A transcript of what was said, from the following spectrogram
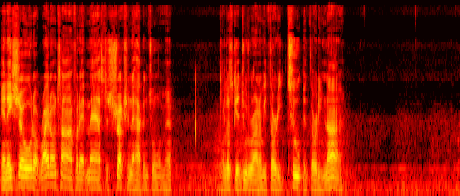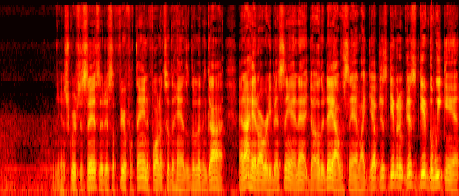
and they showed up right on time for that mass destruction that happened to them, man. Now let's get Deuteronomy 32 and 39. Yeah, scripture says that it's a fearful thing to fall into the hands of the living God. And I had already been saying that the other day. I was saying like, yep, just give it, just give the weekend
